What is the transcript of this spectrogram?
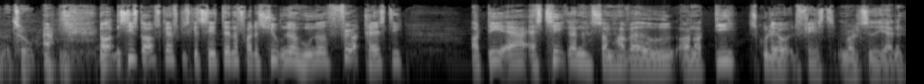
Den er tung. Ja. Nå, den sidste opskrift, vi skal til, den er fra det 7. århundrede før Kristi, og det er aztekerne, som har været ude, og når de skulle lave et festmåltid, Jan,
